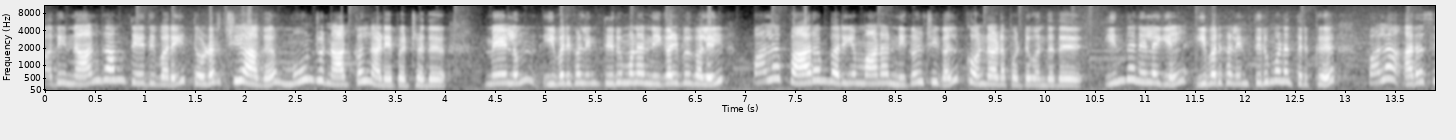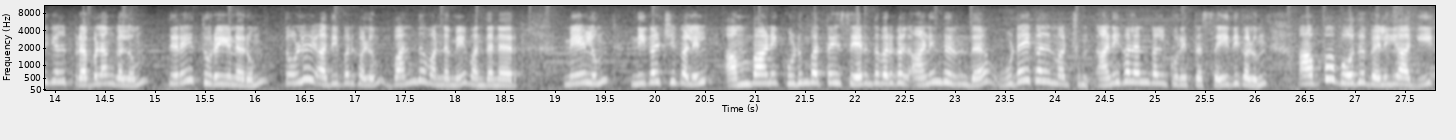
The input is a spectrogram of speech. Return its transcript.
பதினான்காம் தேதி வரை தொடர்ச்சியாக மூன்று நாட்கள் நடைபெற்றது. மேலும் இவர்களின் திருமண நிகழ்வுகளில் பல பாரம்பரியமான நிகழ்ச்சிகள் கொண்டாடப்பட்டு வந்தது. இந்த நிலையில் இவர்களின் திருமணத்திற்கு பல அரசியல் பிரபலங்களும் திரைத்துறையினரும் தொழில் அதிபர்களும் வந்த வண்ணமே வந்தனர். மேலும் நிகழ்ச்சிகளில் அம்பானி குடும்பத்தை சேர்ந்தவர்கள் அணிந்திருந்த உடைகள் மற்றும் அணிகலன்கள் குறித்த செய்திகளும் அவ்வப்போது வெளியாகி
